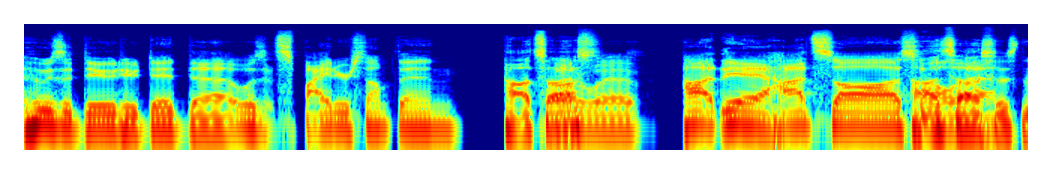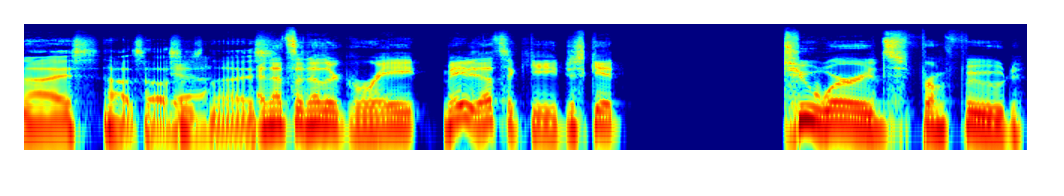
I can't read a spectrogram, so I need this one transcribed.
Who's the dude who did the? Was it Spider something? Hot sauce. Hot, yeah, hot sauce. Hot sauce that. is nice. Hot sauce Yeah. is nice. and that's another great. Maybe that's a key. Just get two words from food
